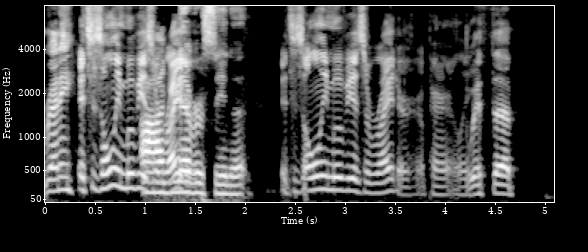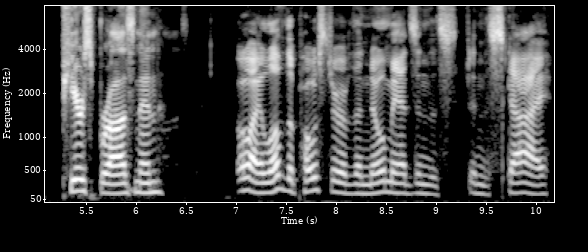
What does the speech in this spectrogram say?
Rennie? it's his only movie as a I've writer. never seen it. It's his only movie as a writer, apparently. With uh, Pierce Brosnan. Oh, I love the poster of the nomads in the in the sky.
